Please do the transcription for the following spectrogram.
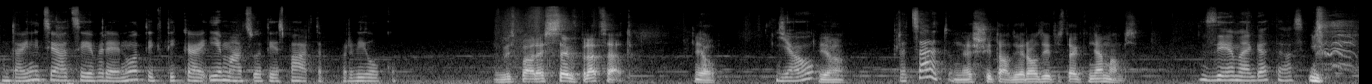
Un tā iniciācija varēja notikt tikai iemācoties pārtapt par vilku. Vispār es sevi precētu. Jau. Jau? Jā. Precētu? Un es šitādu ieraudzītu, es teiktu, ņemams. Ziemē gatavs.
